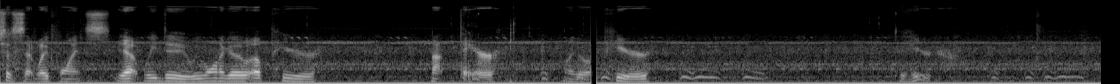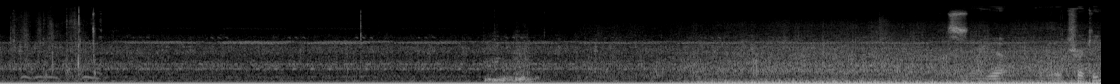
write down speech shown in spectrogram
Should set waypoints. Yep, we do. We want to go up here. Not there. I want to go up here to here. This is going to get a little tricky.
